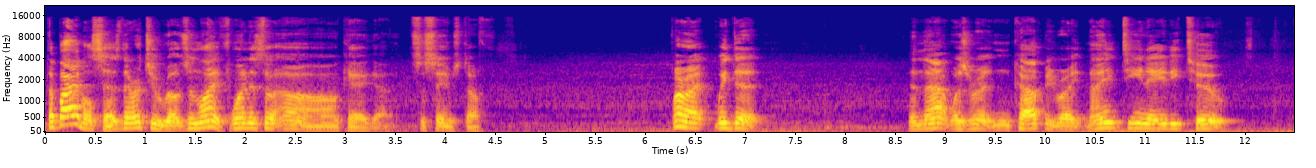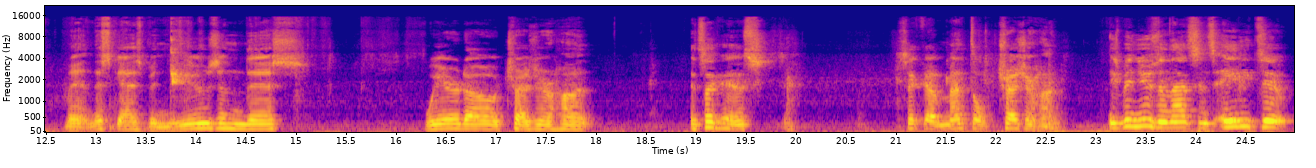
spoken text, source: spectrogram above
The Bible says there are two roads in life. One is the oh, okay, I got it. It's the same stuff. All right, we did it. And that was written copyright 1982. Man, this guy's been using this weirdo treasure hunt. It's like a it's like a mental treasure hunt. He's been using that since 82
